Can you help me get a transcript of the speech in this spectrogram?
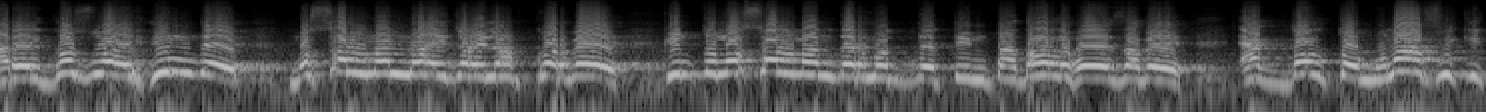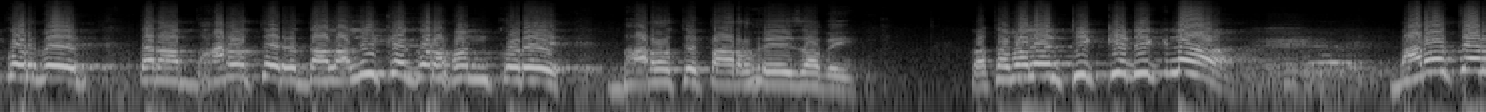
আর এই গজওয়াই হিন্দে মুসলমানরাই জয়লাভ করবে, কিন্তু মুসলমানদের মধ্যে তিনটা দল হয়ে যাবে। এক দল তো মুনাফিকি করবে, তারা ভারতের দালালিকে গ্রহণ করে ভারতে পার হয়ে যাবে। কথা বলেন ঠিক কি, ঠিক না? ভারতের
